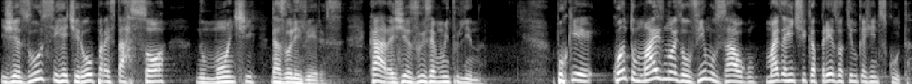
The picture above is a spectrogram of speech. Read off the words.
Jesus se retirou para estar só no Monte das Oliveiras. Cara, Jesus é muito lindo. Porque quanto mais nós ouvimos algo, mais a gente fica preso àquilo que a gente escuta.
